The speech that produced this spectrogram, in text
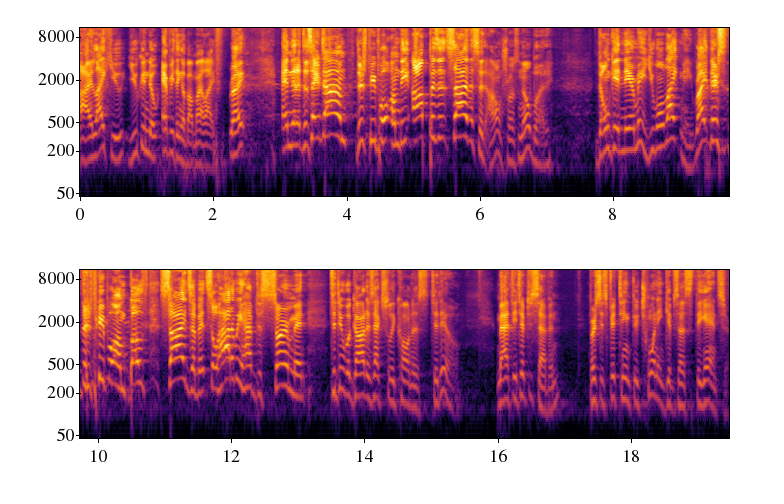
I like you. You can know everything about my life, right? And then at the same time, there's people on the opposite side that said, I don't trust nobody. Don't get near me. You won't like me, right? There's, there's people on both sides of it. So, how do we have discernment to do what God has actually called us to do? Matthew chapter 7, verses 15 through 20 gives us the answer.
